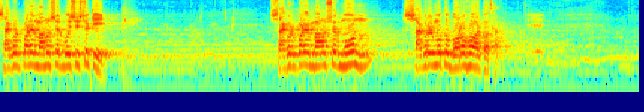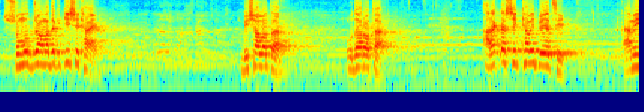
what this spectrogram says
সাগর পাড়ের মানুষের বৈশিষ্ট্য কি? সাগর পাড়ের মানুষের মন সাগরের মতো বড় হওয়ার কথা। সমুদ্র আমাদেরকে কি শেখায়? বিশালতা, উদারতা। আর একটা শিক্ষা আমি পেয়েছি। আমি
